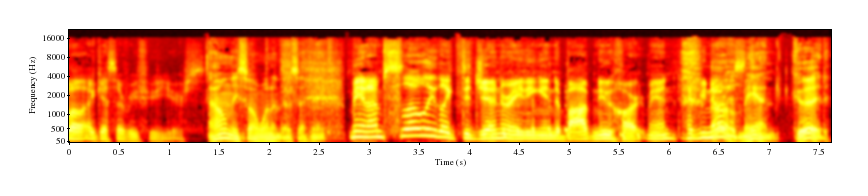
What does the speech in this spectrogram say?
well, I guess every few years. I only saw one of those, I think. Man, I'm slowly like degenerating into Bob Newhart, man. Have you noticed? Oh man, good.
